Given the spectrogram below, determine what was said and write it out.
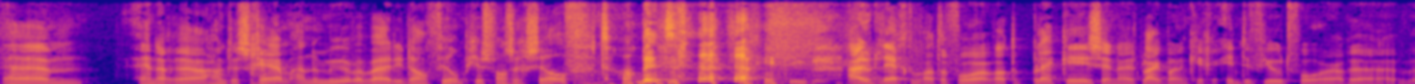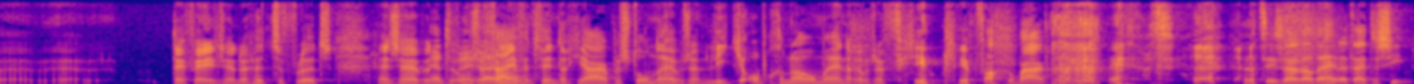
Ehm, en er eh, hangt een scherm aan de muur waarbij hij dan filmpjes van zichzelf toont. waarin hij uitlegt wat, er voor, wat de plek is. En hij is blijkbaar een keer geïnterviewd voor tv-zender Hutsefluts. En ze hebben RTV toen ze Rijnmond. 25 jaar bestonden, hebben ze een liedje opgenomen. En daar hebben ze een videoclip van gemaakt. en dat, dat is daar dan de hele tijd te zien.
